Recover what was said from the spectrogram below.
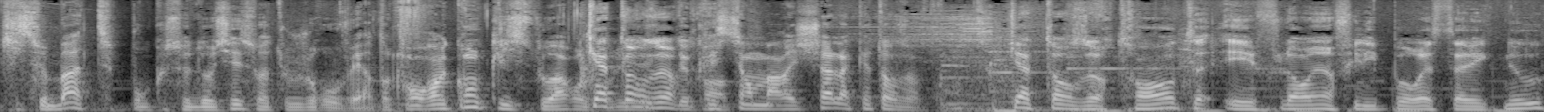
qui se battent pour que ce dossier soit toujours ouvert. Donc on raconte l'histoire aujourd'hui 14h30. de Christian Maréchal à 14h30. 14h30 et Florian Philippot reste avec nous.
